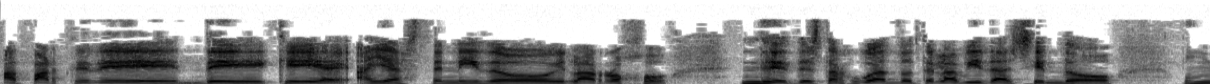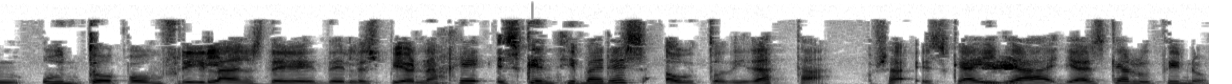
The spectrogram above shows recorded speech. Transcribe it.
aparte de, de que hayas tenido el arrojo de, de estar jugándote la vida siendo un, un topo, un freelance de- del espionaje, es que encima eres autodidacta. O sea, es que ahí Sí. ya, ya es que alutino.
